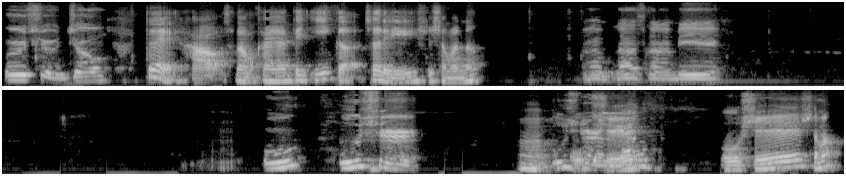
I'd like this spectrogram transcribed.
五十九对，好，那我们看一下第一个，这里是什么呢？Um, that's gonna be 五五十嗯，五五十五十什么？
